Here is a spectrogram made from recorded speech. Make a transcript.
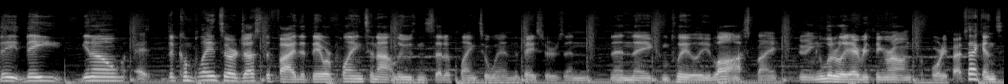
they they you know eh, the complaints are justified that they were playing to not lose instead of playing to win the Pacers and then they completely lost by doing literally everything wrong for 45 seconds.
